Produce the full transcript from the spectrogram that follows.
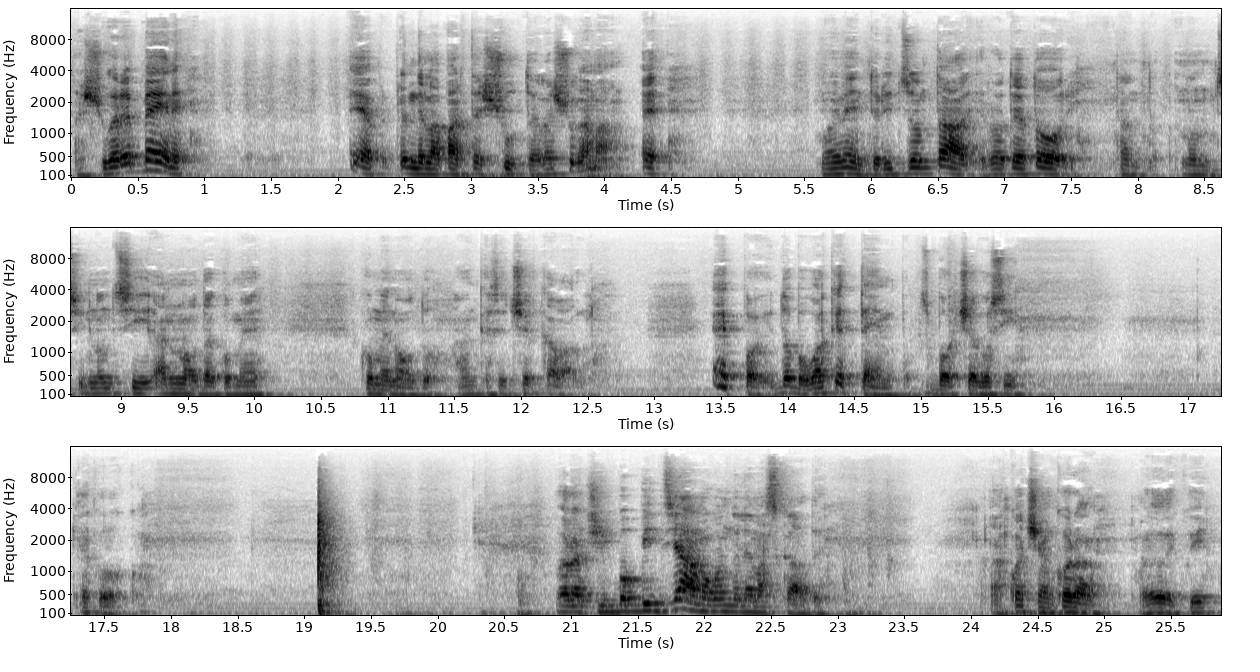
Asciugare bene e prendere la parte asciutta dell'asciugamano e movimenti orizzontali, rotatori, tanto non si, non si annoda come, come nodo, anche se c'è il cavallo e poi dopo qualche tempo sboccia così. Eccolo qua. Ora ci bobbizziamo con delle mascate. Ah qua c'è ancora guardate qui.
